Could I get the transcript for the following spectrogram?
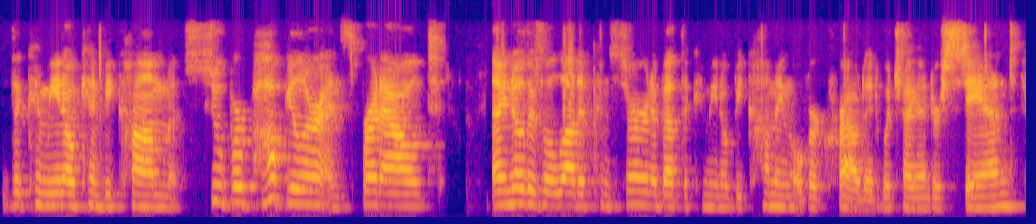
the Camino can become super popular and spread out. I know there's a lot of concern about the Camino becoming overcrowded, which I understand.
